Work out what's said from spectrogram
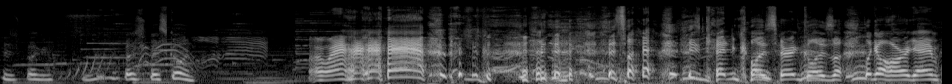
It's fucking. It's gone. it's like he's getting closer and closer, like a horror game.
